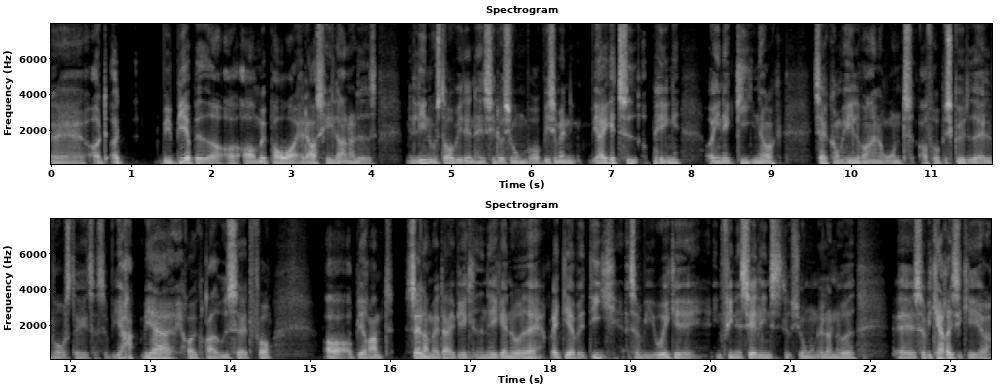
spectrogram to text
Øh, og, og vi bliver bedre, og, og med power år er det også helt anderledes. Men lige nu står vi i den her situation, hvor vi simpelthen vi har ikke tid og penge og energi nok til at komme hele vejen rundt og få beskyttet alle vores data. Så vi, har, vi er i høj grad udsat for at, at blive ramt, selvom at der i virkeligheden ikke er noget af rigtig af værdi. Altså vi er jo ikke en finansiel institution eller noget, Øh, så vi kan risikere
